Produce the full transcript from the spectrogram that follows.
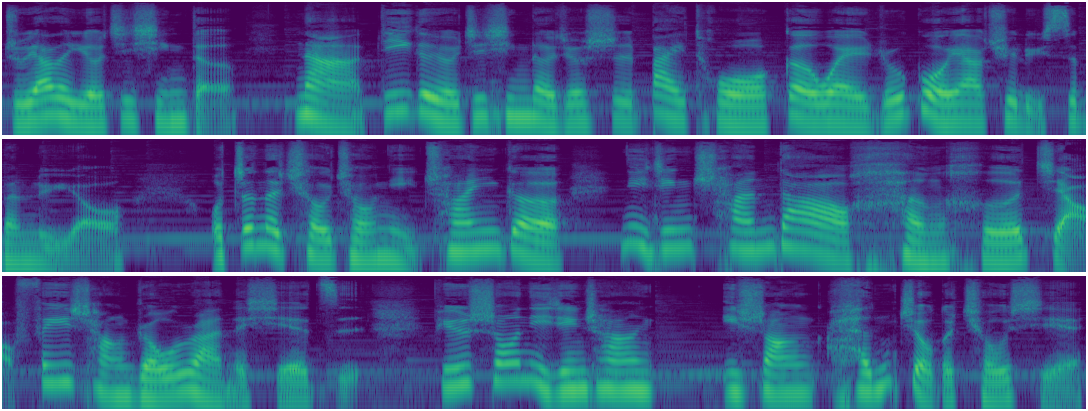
主要的游记心得。那第一个游记心得就是，拜托各位，如果要去里斯本旅游，我真的求求你穿一个你已经穿到很合脚、非常柔软的鞋子，比如说你已经穿。一双很久的球鞋，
